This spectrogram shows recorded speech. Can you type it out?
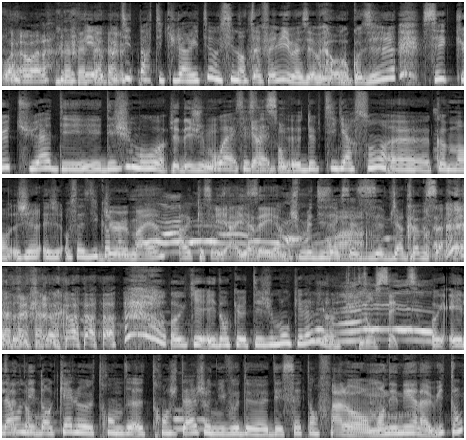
quoi. voilà. Et euh, petite particularité aussi dans ta famille, bah, c'est- bah, on continue, c'est que tu as des, des jumeaux. J'ai des jumeaux. Ouais, c'est ça. euh, Deux petits garçons. Euh, comment Jé- Ça se dit comment Jeremiah. Ah, ok, ça Et. Isaiah. Je me disais que ça se disait bien comme ça. ok, et donc tes jumeaux ont quel âge? Ils ont sept. Ok, Et là, on ans. est dans quelle tran- tranche d'âge au niveau de, des sept enfants? Alors, mon aîné, elle a 8 ans.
